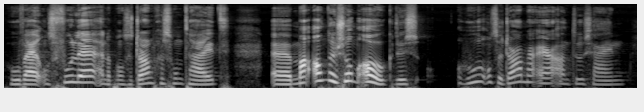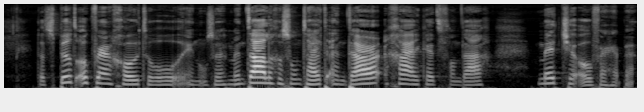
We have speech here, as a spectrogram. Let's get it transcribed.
hoe wij ons voelen en op onze darmgezondheid, uh, maar andersom ook. Dus hoe onze darmen er aan toe zijn, dat speelt ook weer een grote rol in onze mentale gezondheid. En daar ga ik het vandaag met je over hebben.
